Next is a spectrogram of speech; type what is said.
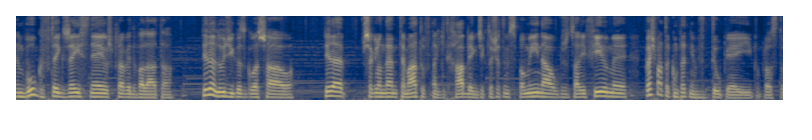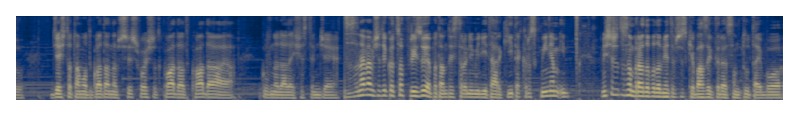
ten bóg w tej grze istnieje już prawie dwa lata. Tyle ludzi go zgłaszało. Tyle przeglądałem tematów na GitHubie, gdzie ktoś o tym wspominał, wrzucali filmy. Gość ma to kompletnie w dupie i po prostu gdzieś to tam odkłada na przyszłość, odkłada, odkłada, a gówno dalej się z tym dzieje. Zastanawiam się tylko, co frizuje po tamtej stronie militarki, tak rozkminiam i myślę, że to są prawdopodobnie te wszystkie bazy, które są tutaj, bo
